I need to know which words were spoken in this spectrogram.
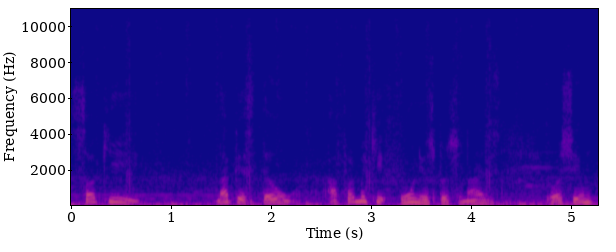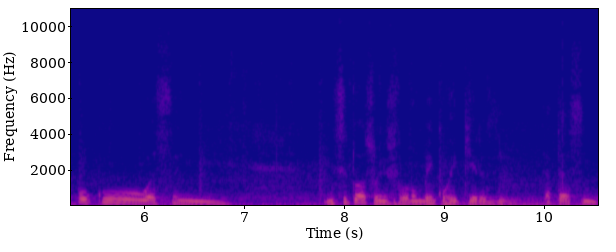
só que na questão a forma que une os personagens eu achei um pouco assim. Em situações foram bem corriqueiras e até assim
